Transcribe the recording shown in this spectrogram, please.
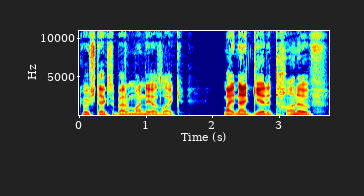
Coach Deggs about on Monday. I was like, might not get a ton of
